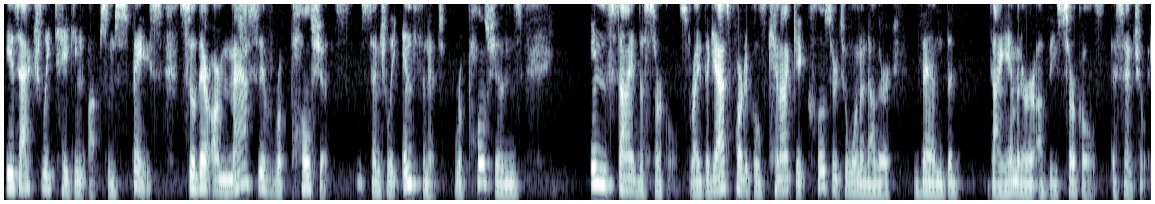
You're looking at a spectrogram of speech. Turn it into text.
is actually taking up some space. So there are massive repulsions, essentially infinite repulsions inside the circles, right? The gas particles cannot get closer to one another than the diameter of these circles, essentially.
